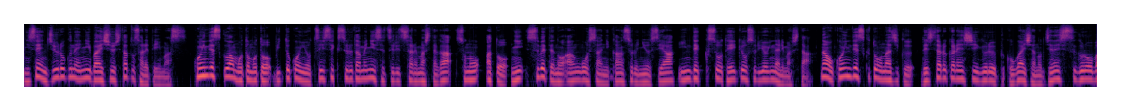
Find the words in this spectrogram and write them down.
2016年に買収したとされています。コインデスクはもともとビットコインを追跡するために設立されましたが、その後に全ての暗号資産に関するニュースやインデックスを提供するようになりました。なお、コインデスクと同じくデジタルカレンシーグループ子会社のジェネシスグローバル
